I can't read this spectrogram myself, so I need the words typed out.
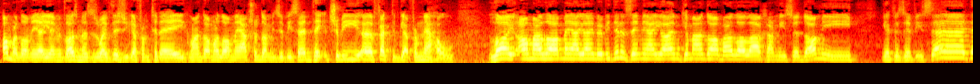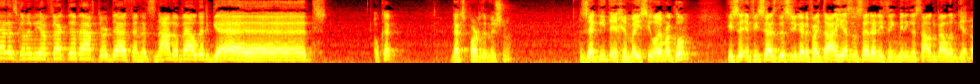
Amar lo the husband has his wife, this you get from today. Command Amar lo me'achshav, means if he said, it should be uh, effective, get from now. Loi Amar lo me'ayim, but if he didn't say me'ayim, command Amar lo lachar misa dami. Yet as if he said that it's going to be effective after death and it's not a valid get. Okay. Next part of the Mishnah. Zekit echem ma'isi lo Amar klum. He said, if he says this is your get if I die, he hasn't said anything, meaning it's not a valid get.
